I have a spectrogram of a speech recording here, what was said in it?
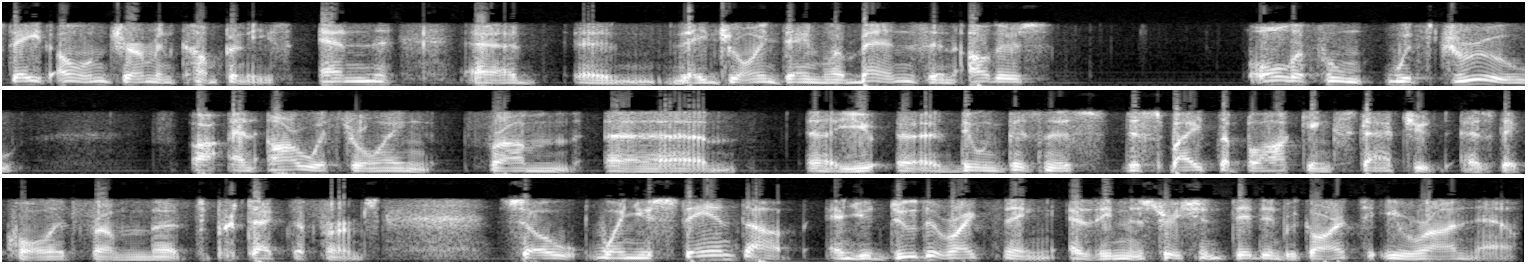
state-owned German companies, and, uh, and they joined Daimler-Benz and others, all of whom withdrew uh, and are withdrawing from um, uh, uh, doing business despite the blocking statute, as they call it, from uh, to protect the firms. So when you stand up and you do the right thing, as the administration did in regard to Iran now,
